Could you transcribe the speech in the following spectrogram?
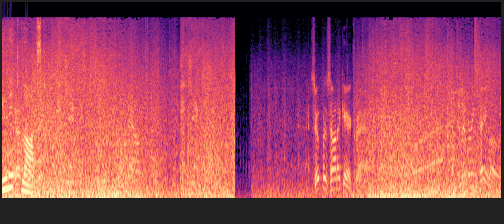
Unit lost. Supersonic aircraft. Delivering payload.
